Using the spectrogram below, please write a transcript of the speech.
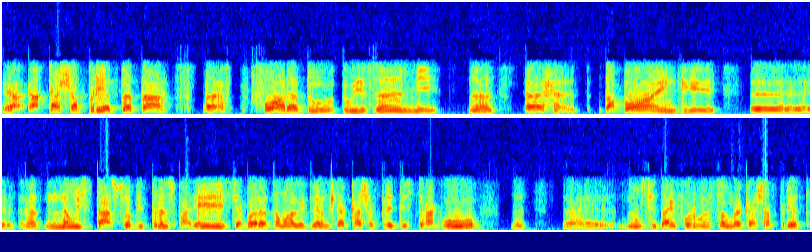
é, é a caixa preta tá é, fora do, do exame né? É, da Boeing, não está sob transparência, agora estão alegando que a caixa preta estragou, né? não se dá informação da caixa preta.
